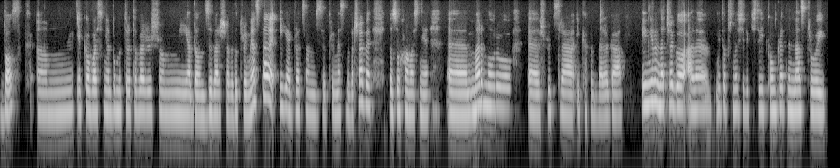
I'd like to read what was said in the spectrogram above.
Bosk, um, jako właśnie albumy, które towarzyszą mi jadąc z Warszawy do Trójmiasta i jak wracam z Trójmiasta do Warszawy, to słucham właśnie e, Marmuru, e, Szprycra i Kafe Belga. I nie wiem dlaczego, ale mi to przynosi jakiś taki konkretny nastrój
